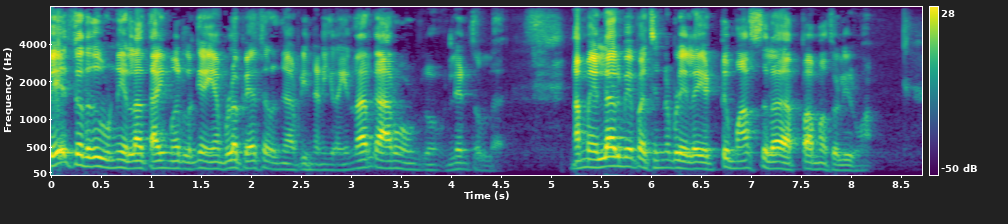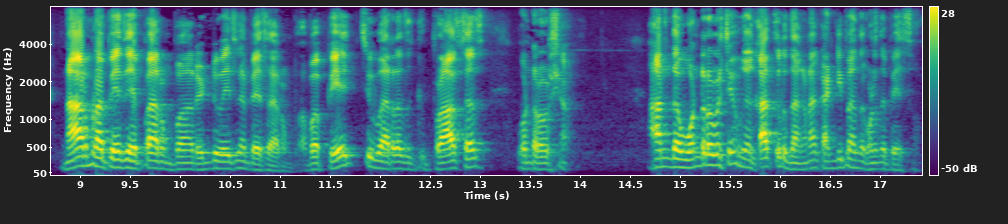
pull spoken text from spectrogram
பேசுறது ஒன்று எல்லா தாய்மார்களுக்கும் என் பிள்ளை பேசுறதுங்க அப்படின்னு நினைக்கிறேன். எல்லாருக்கும் ஆர்வம் இருக்கும் இல்லைன்னு சொல்ல நம்ம எல்லாருமே இப்போ சின்ன பிள்ளையில எட்டு மாதத்தில் அப்பா அம்மா சொல்லிடுவான். நார்மலாக பேச எப்போ ஆரம்பிப்பான்? ரெண்டு வயசுல பேச ஆரம்பிப்பான். அப்போ பேச்சு வர்றதுக்கு ப்ராசஸ் ஒன்றரை வருஷம். அந்த ஒன்றரை வருஷம் இவங்க காத்திருந்தாங்கன்னா கண்டிப்பாக அந்த குழந்தை பேசும்.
